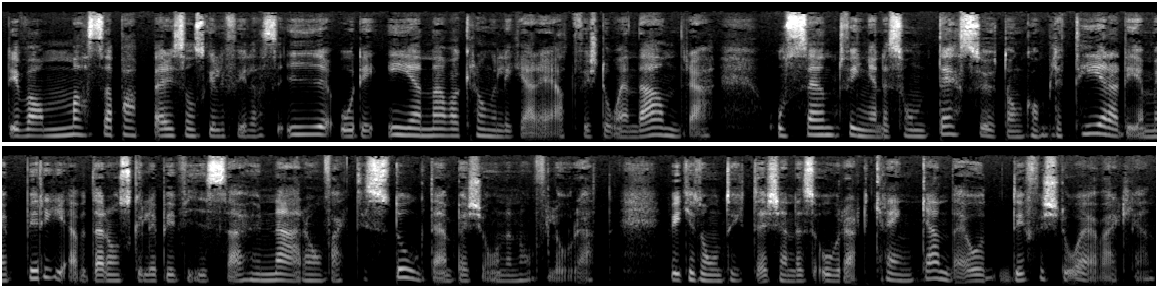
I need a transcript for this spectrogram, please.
Det var massa papper som skulle fyllas i och det ena var krångligare att förstå än det andra. Och sen tvingades hon dessutom komplettera det med brev där hon skulle bevisa hur nära hon faktiskt stod den personen hon förlorat. Vilket hon tyckte kändes oerhört kränkande och det förstår jag verkligen.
